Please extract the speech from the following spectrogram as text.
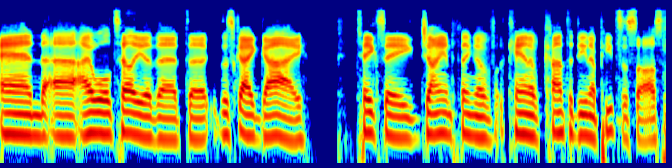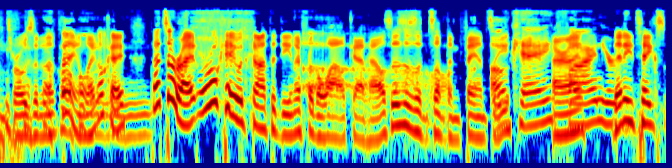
And uh, I will tell you that uh, this guy Guy takes a giant thing of a can of Contadina pizza sauce and throws it in a thing. I'm like, oh. okay, that's all right. We're okay with Contadina for the Wildcat oh. House. This isn't something fancy. Okay, all right. fine, you're- Then he takes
